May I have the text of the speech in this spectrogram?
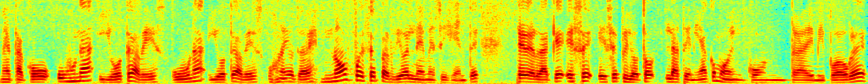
me atacó una y otra vez, una y otra vez, una y otra vez. No fuese perdido el Nemesis, gente. De verdad que ese, ese piloto la tenía como en contra de mi pobre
